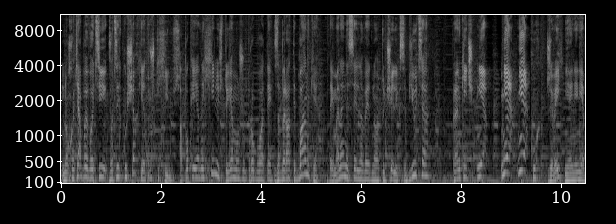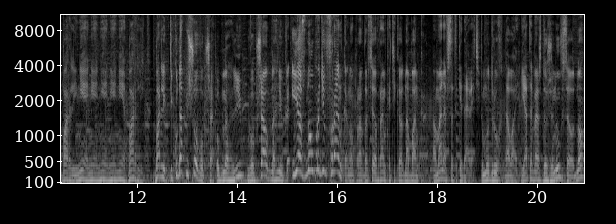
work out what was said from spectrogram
Ну, хоча б в, оці, в оцих кущах я трошки хилюсь. А поки я не хилюсь, то я можу пробувати забирати банки. Та й мене не сильно видно. Тут челікси б'ються. Френкіч, ні, ні, ні. Хух, живий? Ні, ні, ні, Барлі, ні, ні, ні, ні, ні, Барлік. Барлік, ти куди пішов вообще? Обнаглів? Вообще обнаглів. І я знову проти Френка. Ну, правда, всього Френка тільки одна банка. А в мене все-таки 9. Тому, друг, давай. Я тебе ж дожену все одно.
